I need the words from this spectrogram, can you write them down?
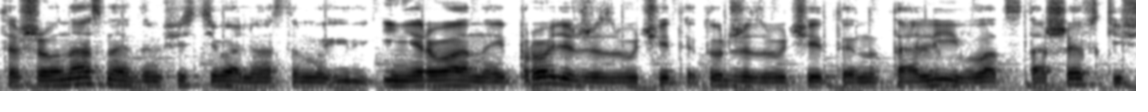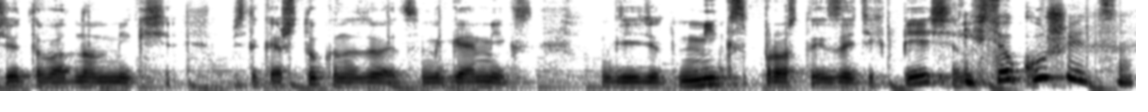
Потому что у нас на этом фестивале, у нас там и Нирвана, и Продиджи звучит, и тут же звучит и Натали, и Влад Сташевский, все это в одном миксе. То есть такая штука называется мегамикс, где идет микс просто из этих песен. И все кушается.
